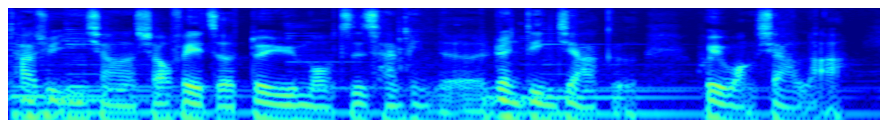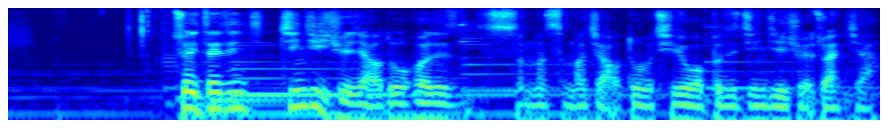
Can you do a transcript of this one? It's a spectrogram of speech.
它去影响了消费者对于某支产品的认定价格会往下拉。所以在经经济学角度或者什么什么角度，其实我不是经济学专家，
